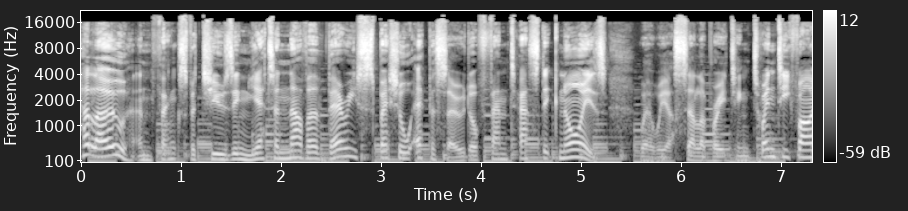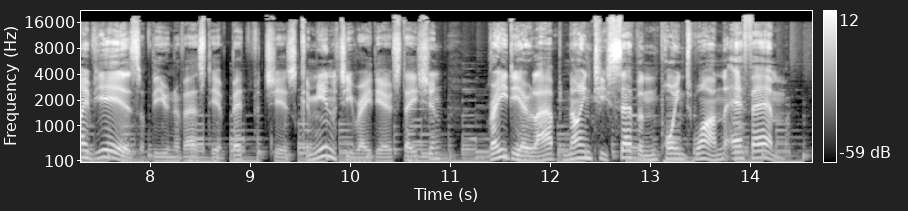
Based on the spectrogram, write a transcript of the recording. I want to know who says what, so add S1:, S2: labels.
S1: Hello, and thanks for choosing yet another very special episode of Fantastic Noise, where we are celebrating 25 years of the University of Bedfordshire's community radio station, Radiolab 97.1 FM.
